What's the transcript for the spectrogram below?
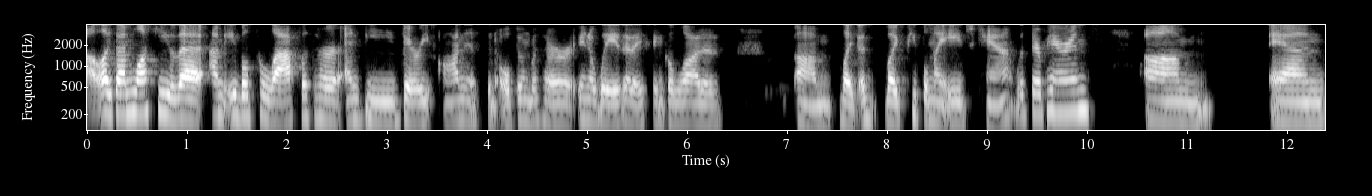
uh, like I'm lucky that I'm able to laugh with her and be very honest and open with her in a way that I think a lot of um, like uh, like people my age can't with their parents. Um, and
